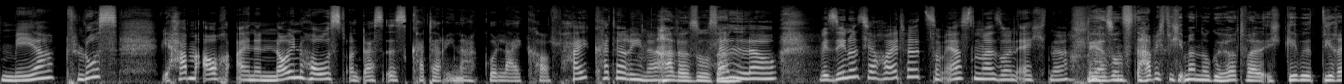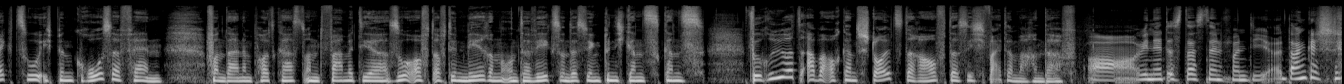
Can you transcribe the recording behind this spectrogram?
Meer. Plus, wir haben auch einen neuen Host und das ist Katharina Golaikow. Hi Katharina. Hallo Susan. Hallo. Wir sehen uns ja heute zum ersten Mal so in echt, ne? Ja, sonst habe ich dich immer nur gehört, weil ich gebe direkt zu, ich bin großer Fan von deinem Podcast und war mit dir so oft auf den Meeren unterwegs und deswegen bin ich ganz, ganz berührt, aber auch ganz stolz darauf, dass ich weitermachen darf. Oh, wie nett ist das denn von dir? Dankeschön.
